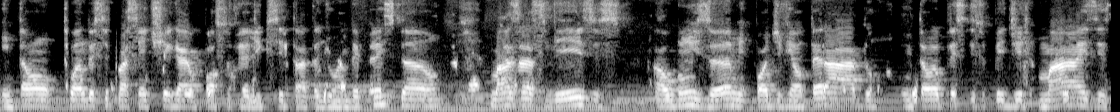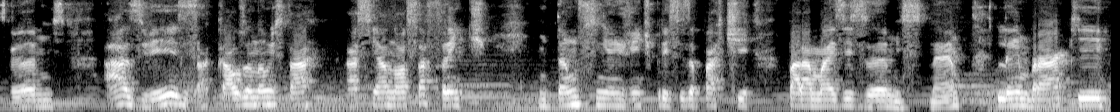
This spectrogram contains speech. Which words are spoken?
Então, quando esse paciente chegar, eu posso ver ali que se trata de uma depressão, mas às vezes algum exame pode vir alterado, então eu preciso pedir mais exames. Às vezes a causa não está assim à nossa frente. Então, sim, a gente precisa partir para mais exames, né? Lembrar que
